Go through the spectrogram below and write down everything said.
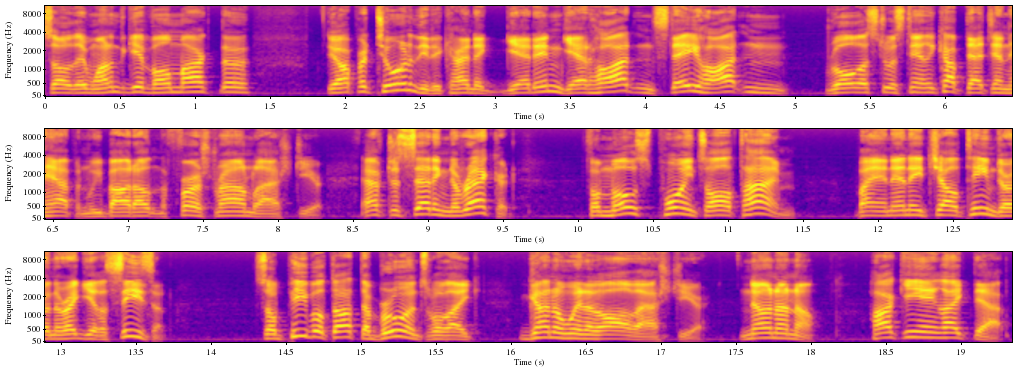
So they wanted to give Ullmark the, the opportunity to kind of get in, get hot, and stay hot and roll us to a Stanley Cup. That didn't happen. We bowed out in the first round last year after setting the record for most points all time by an NHL team during the regular season. So people thought the Bruins were like gonna win it all last year. No, no, no. Hockey ain't like that.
